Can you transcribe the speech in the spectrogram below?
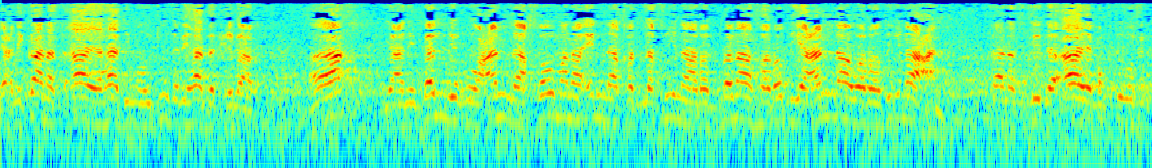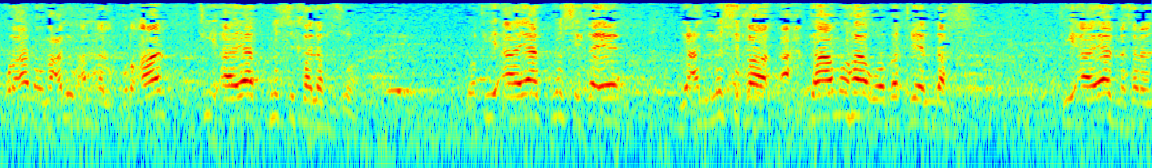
يعني كانت آية هذه موجودة بهذا العبارة، ها؟ يعني بلغوا عنا قومنا إنا قد لقينا ربنا فرضي عنا ورضينا عنه. كانت كذا آية مكتوبة في القرآن ومعلوم أن القرآن في آيات نسخ لفظها وفي آيات نسخ إيه؟ يعني نسخ أحكامها وبقي اللفظ. في آيات مثلا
